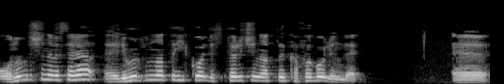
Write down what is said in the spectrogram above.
Onun dışında mesela e, Liverpool'un attığı ilk golde, Sturridge'in attığı kafa golünde e,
